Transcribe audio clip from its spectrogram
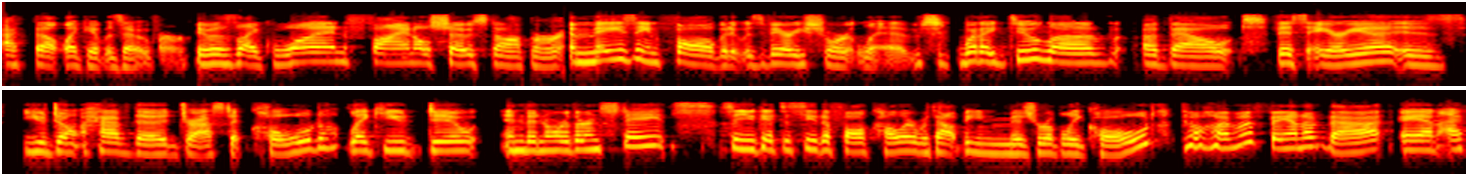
I felt like it was over. It was like one final showstopper. Amazing fall, but it was very short lived. What I do love about this area is you don't have the drastic cold like you do in the northern states. So you get to see the fall color without being miserably cold. So I'm a fan of that. And I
